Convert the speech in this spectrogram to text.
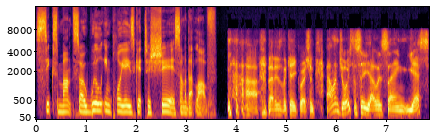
six months. So, will employees get to share some of that love? that is the key question. Alan Joyce, the CEO, is saying yes.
